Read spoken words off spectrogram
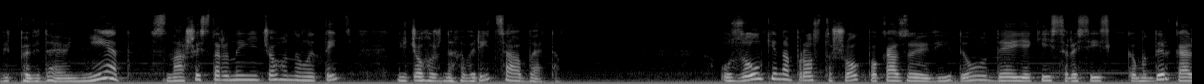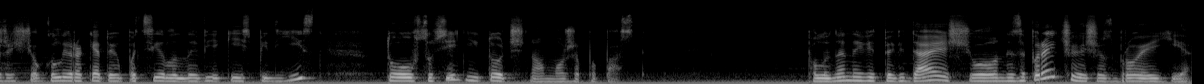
Відповідаю, ні, з нашої сторони нічого не летить, нічого ж не говориться об этом. У Золкіна просто шок показує відео, де якийсь російський командир каже, що коли ракетою поцілили в якийсь під'їзд, то в сусідній точно може попасти. Полонений відповідає, що не заперечує, що зброя є,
